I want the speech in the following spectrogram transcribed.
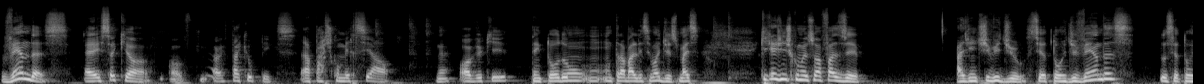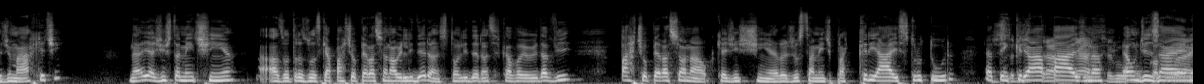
Vendas é isso aqui, ó. Ó, Tá aqui o Pix. É a parte comercial. Né? Óbvio que tem todo um, um trabalho em cima disso. Mas o que, que a gente começou a fazer? A gente dividiu setor de vendas do setor de marketing. Né? E a gente também tinha as outras duas, que é a parte operacional e liderança. Então, liderança ficava eu e Davi. Parte operacional que a gente tinha era justamente para criar a estrutura. né? Tem que criar uma página, é um design.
